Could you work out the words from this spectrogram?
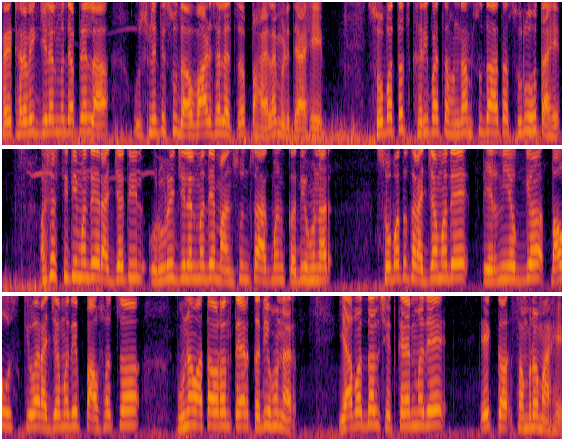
काही ठराविक जिल्ह्यांमध्ये आपल्याला उष्णतेसुद्धा वाढ झाल्याचं पाहायला मिळते आहे. सोबतच खरीपाचा हंगामसुद्धा आता सुरू होत आहे. अशा स्थितीमध्ये राज्यातील उर्वरित जिल्ह्यांमध्ये मान्सूनचं आगमन कधी होणार? सोबतच राज्यामध्ये पेरणीयोग्य पाऊस किंवा राज्यामध्ये पावसाचं पुन्हा वातावरण तयार कधी होणार? याबद्दल शेतकऱ्यांमध्ये एक संभ्रम आहे.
